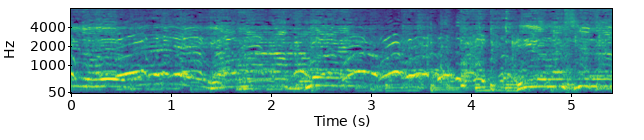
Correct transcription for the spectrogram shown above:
Bilog Laman ang buwan Ilabas niyo na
